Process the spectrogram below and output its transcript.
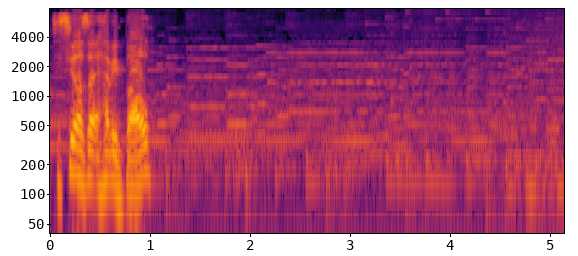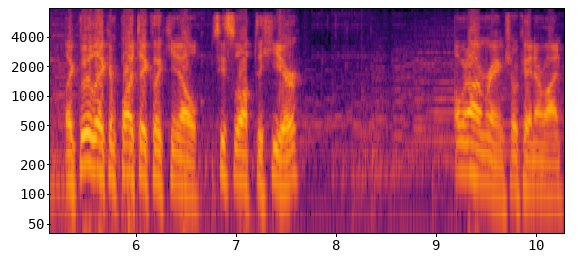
Cecile has that heavy bow. Like, literally, I can probably take, like, you know, Cecil up to here. Oh, we're not in range. Okay, never mind.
